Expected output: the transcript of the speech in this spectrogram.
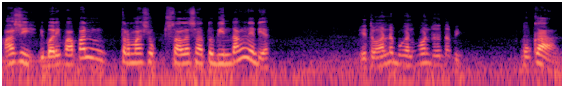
Masih di Balikpapan termasuk salah satu bintangnya dia. Hitungannya bukan founder tapi. Bukan.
